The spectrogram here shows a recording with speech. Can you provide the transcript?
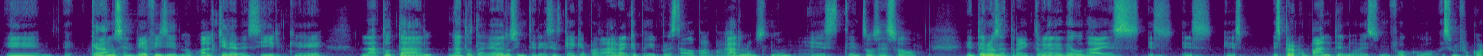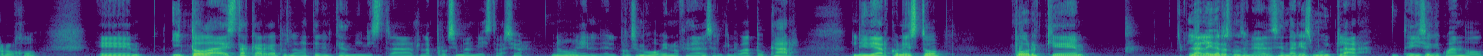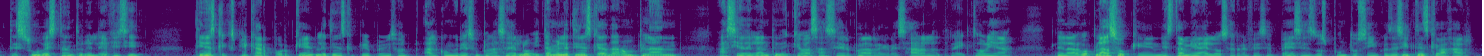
eh, quedamos en déficit, lo cual quiere decir que la, total, la totalidad de los intereses que hay que pagar, hay que pedir prestado para pagarlos, ¿no? Este, entonces eso, en términos de trayectoria de deuda, es, es, es, es, preocupante, ¿no? Es un foco, es un foco rojo. Eh, y toda esta carga, pues la va a tener que administrar la próxima administración, ¿no? El, el próximo gobierno federal es el que le va a tocar lidiar con esto, porque la ley de responsabilidad hacendaria es muy clara. Te dice que cuando te subes tanto en el déficit, tienes que explicar por qué, le tienes que pedir permiso al, Congreso para hacerlo y también le tienes que dar un plan hacia adelante de qué vas a hacer para regresar a la trayectoria de largo plazo, que en esta medida de los RFSPs es 2.5, es decir, tienes que bajar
